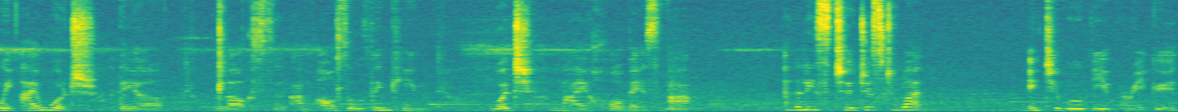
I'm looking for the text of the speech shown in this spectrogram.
When I watch their vlogs, I'm also thinking what my hobbies are. At least just one. It will be very good.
